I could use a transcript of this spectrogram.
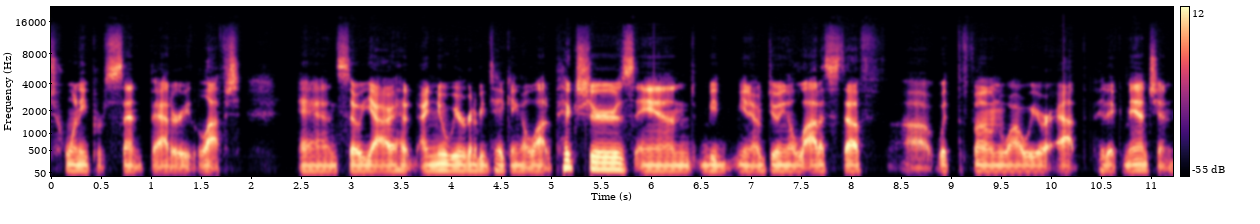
20% battery left. And so, yeah, I had, I knew we were going to be taking a lot of pictures and be, you know, doing a lot of stuff uh, with the phone while we were at the Pittock Mansion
